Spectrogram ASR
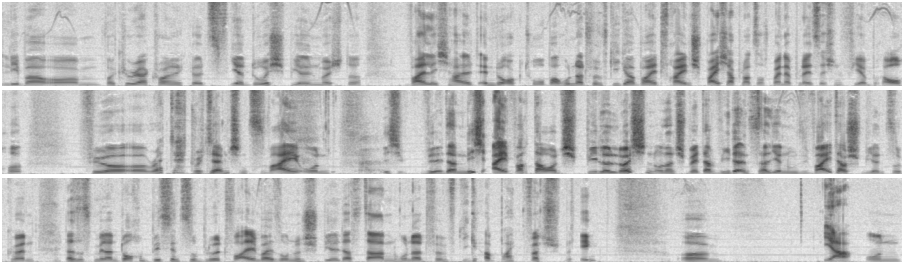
lieber ähm, Valkyria Chronicles 4 durchspielen möchte, weil ich halt Ende Oktober 105 GB freien Speicherplatz auf meiner PlayStation 4 brauche für äh, Red Dead Redemption 2 und ich will dann nicht einfach dauernd Spiele löschen und dann später wieder installieren, um sie weiterspielen zu können. Das ist mir dann doch ein bisschen zu blöd, vor allem bei so einem Spiel, das dann 105 GB verschlingt. Ähm, ja, und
